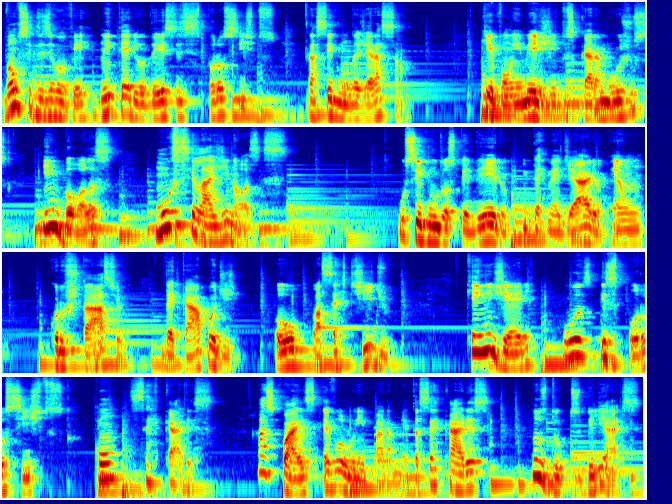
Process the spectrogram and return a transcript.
vão se desenvolver no interior desses esporocistos da segunda geração, que vão emergir dos caramujos em bolas mucilaginosas. O segundo hospedeiro intermediário é um crustáceo decápode ou lacertídeo que ingere os esporocistos com cercárias, as quais evoluem para metacercárias nos ductos biliares.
